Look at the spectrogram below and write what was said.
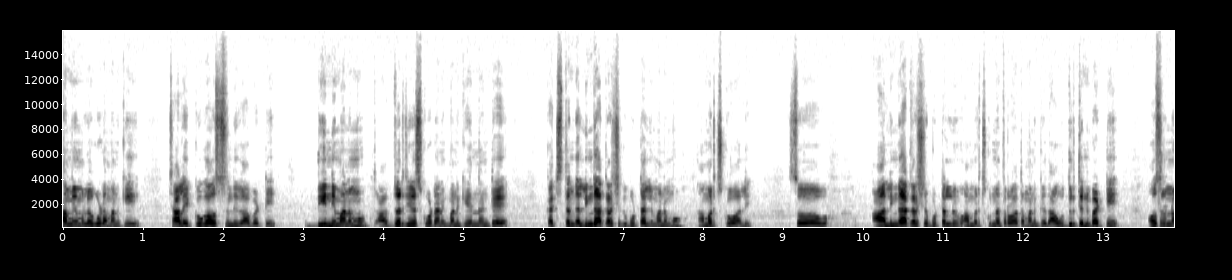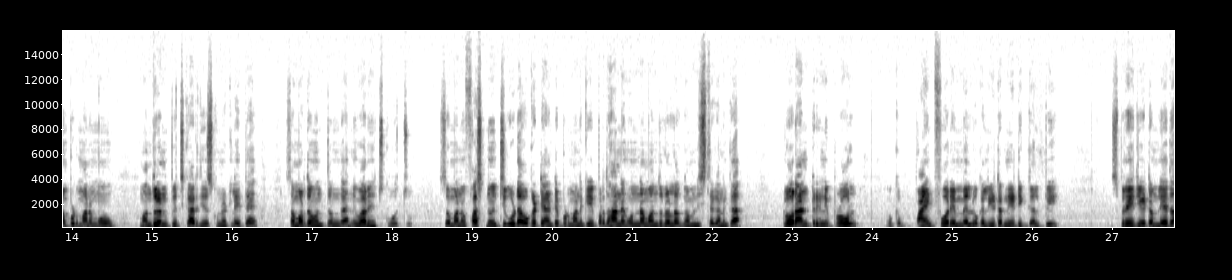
సమయంలో కూడా మనకి చాలా ఎక్కువగా వస్తుంది కాబట్టి దీన్ని మనము అబ్జర్వ్ చేసుకోవడానికి మనకి ఏంటంటే ఖచ్చితంగా లింగాకర్షక బుట్టల్ని మనము అమర్చుకోవాలి. సో ఆ లింగాకర్షక బుట్టలను అమర్చుకున్న తర్వాత మనకి ఆ ఉధృతిని బట్టి అవసరం ఉన్నప్పుడు మనము మందులను పిచికారి చేసుకున్నట్లయితే సమర్థవంతంగా నివారించుకోవచ్చు. సో మనం ఫస్ట్ నుంచి కూడా ఒకటే అంటే ఇప్పుడు మనకి ప్రధానంగా ఉన్న మందులలో గమనిస్తే కనుక క్లోరాంట్రినిప్రోల్ ఒక పాయింట్ ఫోర్ ఎంఎల్ ఒక లీటర్ నీటికి కలిపి స్ప్రే చేయటం లేదా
